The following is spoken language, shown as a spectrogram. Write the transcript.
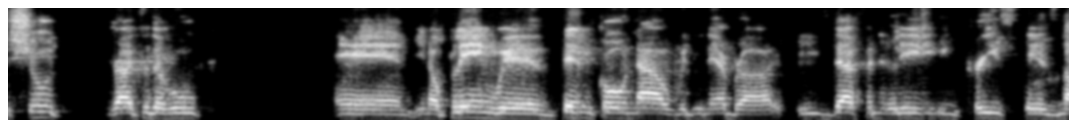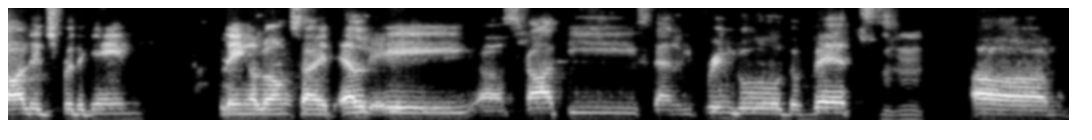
shoot, drive to the hoop, and you know, playing with Tim Cone now with Ginebra, he definitely increased his knowledge for the game. Playing alongside LA, uh, Scottie, Stanley Pringle, the vets. Mm-hmm. Um,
